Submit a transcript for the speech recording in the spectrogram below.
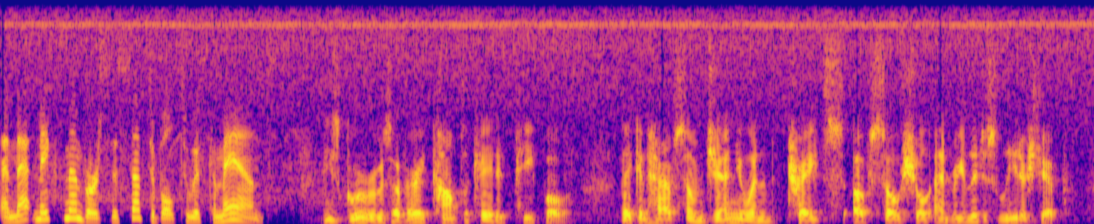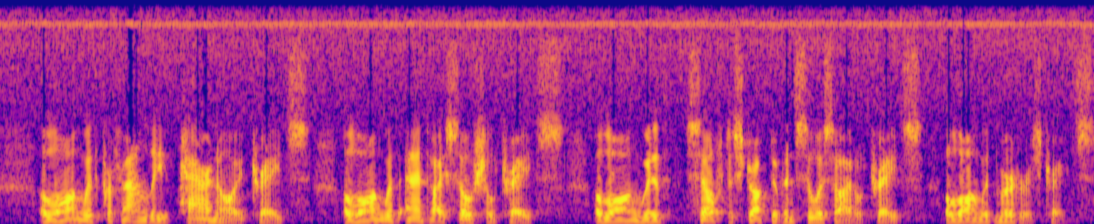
and that makes members susceptible to his commands. These gurus are very complicated people. They can have some genuine traits of social and religious leadership, along with profoundly paranoid traits, along with antisocial traits, along with self-destructive and suicidal traits, along with murderous traits.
